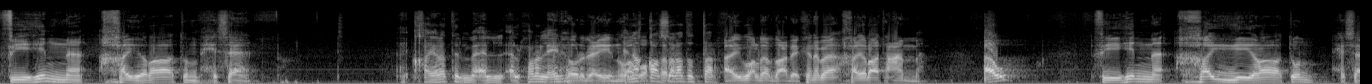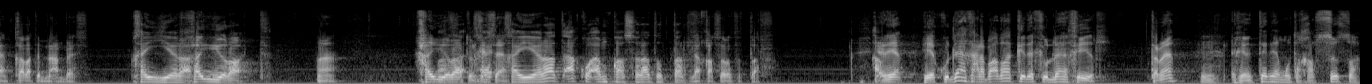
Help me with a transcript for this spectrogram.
فيهن خيرات حسان. خيرات الم... الحور العين؟ حور العين هنا و- قاصرات الطرف. أيوه الله يرضى عليك. هنا بقى خيرات عامة. أو فيهن خيرات حسان قرأت ابن عباس. خيرات. خيرات. ها. خيرات حسان. خيرات أقوى أم قاصرات الطرف؟ لا قاصرات الطرف. يعني هي كلها على بعضها كده كلها خير. تمام؟ لكن الثانية متخصصة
